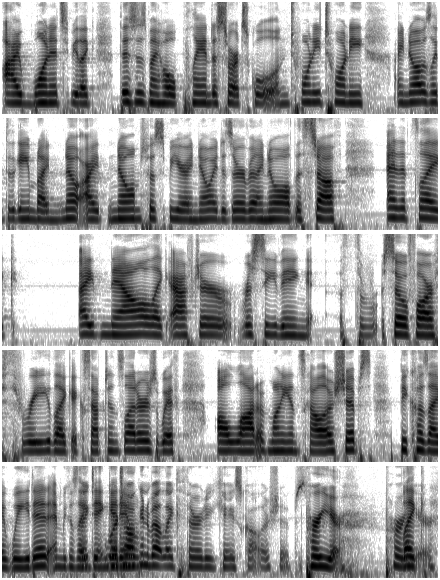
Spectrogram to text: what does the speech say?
I wanted to be like this is my whole plan to start school in 2020. I know I was late to the game, but I know I know I'm supposed to be here. I know I deserve it. I know all this stuff. And it's like I now like after receiving th- so far three like acceptance letters with a lot of money and scholarships because I waited and because I didn't we're get in talking about like 30k scholarships per year. per like, year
